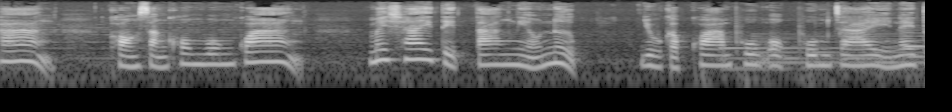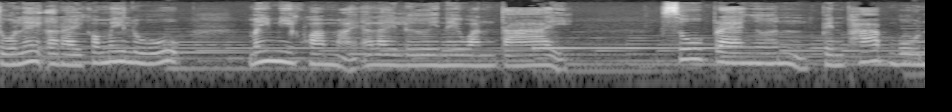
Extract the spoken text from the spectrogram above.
ข้าง ของสังคมวงกว้าง ไม่ใช่ติดตังเหนียวหนึบ อยู่กับความภูมิอกภูมิใจในตัวเลขอะไรก็ไม่รู้ ไม่มีความหมายอะไรเลยในวันตาย สู้แปลเงินเป็นภาพบุญ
